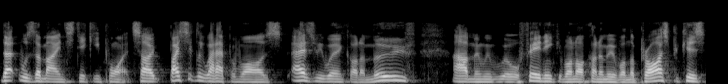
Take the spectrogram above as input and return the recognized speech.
that was the main sticky point. So basically, what happened was, as we weren't going to move, um, and we were fair dinkum, we're not going to move on the price because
